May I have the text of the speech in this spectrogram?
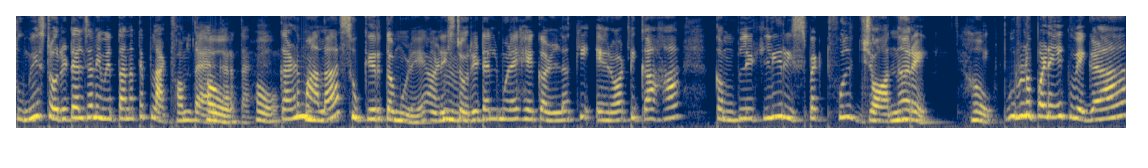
तुम्ही स्टोरीटेलच्या निमित्तानं ते प्लॅटफॉर्म तयार हो करताय. हो. कारण मला सुकीर्तमुळे आणि. स्टोरीटेलमुळे हे कळलं की एरोटिका हा कम्प्लिटली रिस्पेक्टफुल जॉनर आहे. हो. पूर्णपणे एक वेगळा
